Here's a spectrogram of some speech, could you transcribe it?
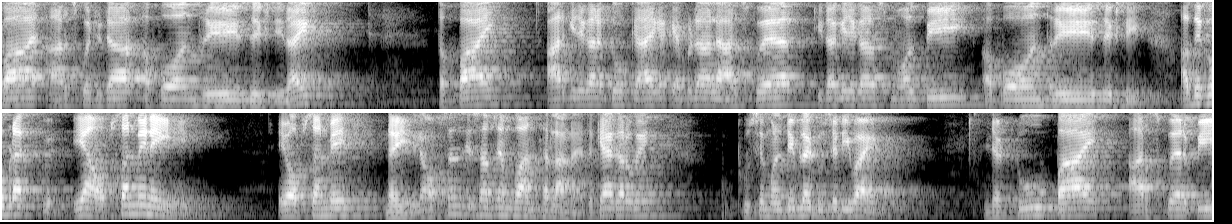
pi R square theta upon three sixty right तो पाई आर की जगह रख दो क्या आएगा कैपिटल आर स्क्वायर थीटा की जगह small P upon three sixty अब देखो बड़ा यह ऑप्शन में नहीं है ये ऑप्शन में नहीं ऑप्शन के हिसाब से हमको आंसर लाना है तो क्या करोगे टू से मल्टीप्लाई टू से divide two pi R square P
